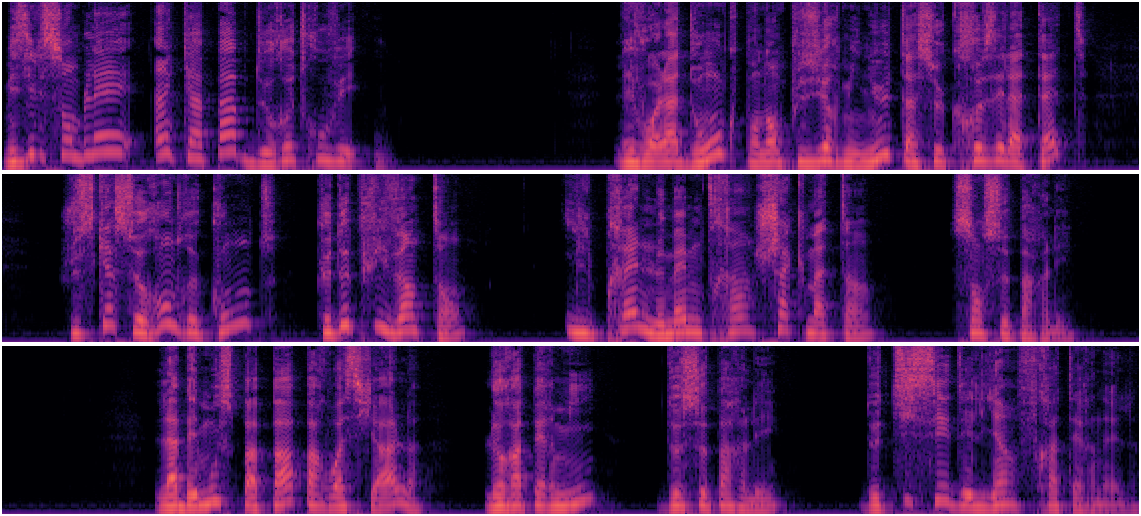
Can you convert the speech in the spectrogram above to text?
Mais ils semblaient incapables de retrouver où. Les voilà donc pendant plusieurs minutes à se creuser la tête jusqu'à se rendre compte que depuis vingt ans, ils prennent le même train chaque matin, sans se parler. L'abbé Papa, paroissial, leur a permis de se parler, de tisser des liens fraternels.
